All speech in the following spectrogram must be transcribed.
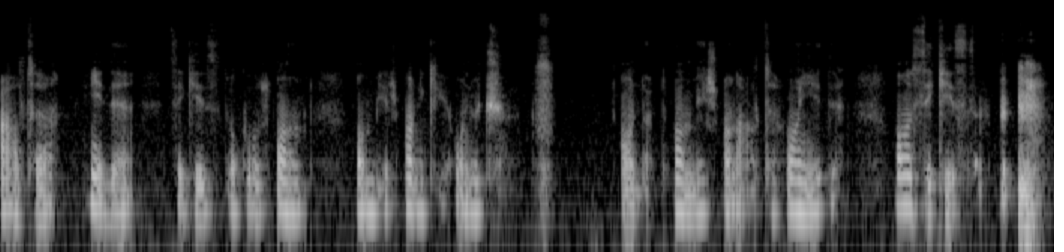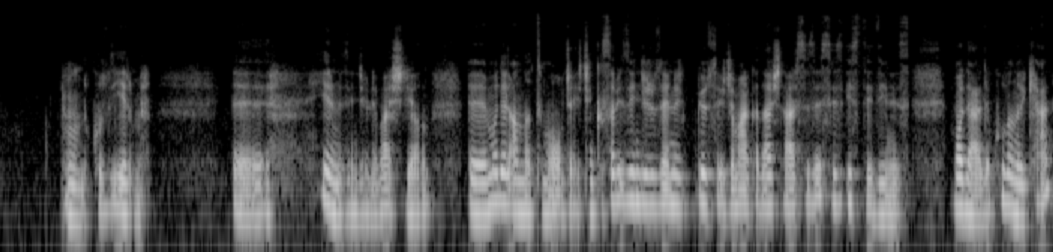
6, 7, 8, 9, 10, 11, 12, 13, 14, 15, 16, 17, 18, 19, 20. Ee, 20 zincirle başlayalım. Ee, model anlatımı olacağı için kısa bir zincir üzerine göstereceğim arkadaşlar size. Siz istediğiniz modelde kullanırken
